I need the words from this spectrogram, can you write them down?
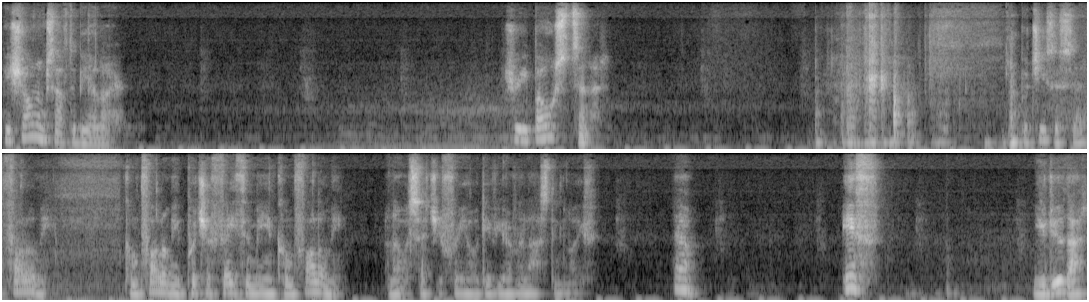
He's shown himself to be a liar. Sure, he boasts in it. But Jesus said, Follow me. Come follow me. Put your faith in me and come follow me. And I will set you free. I will give you everlasting life. Now, if you do that,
